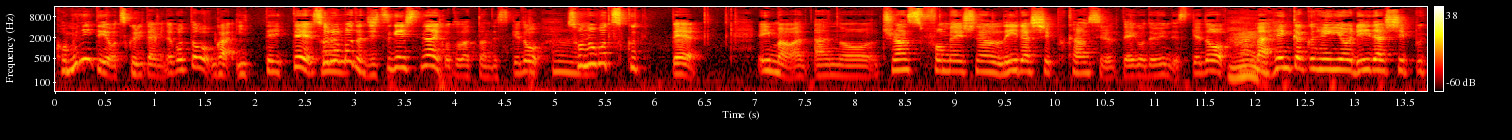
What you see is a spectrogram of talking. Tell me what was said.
コミュニティを作りたいみたいなことが言っていてそれはまだ実現してないことだったんですけど、うん。その後作って今はあの Transformational Leadership Council って英語で言うんですけど、うんまあ、変革変容リーダーシップ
